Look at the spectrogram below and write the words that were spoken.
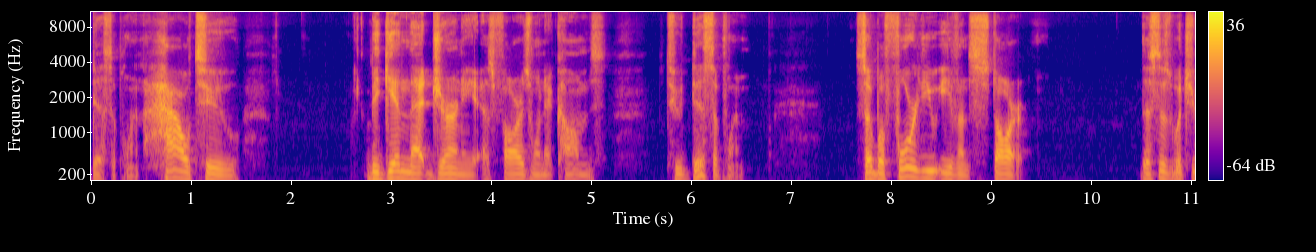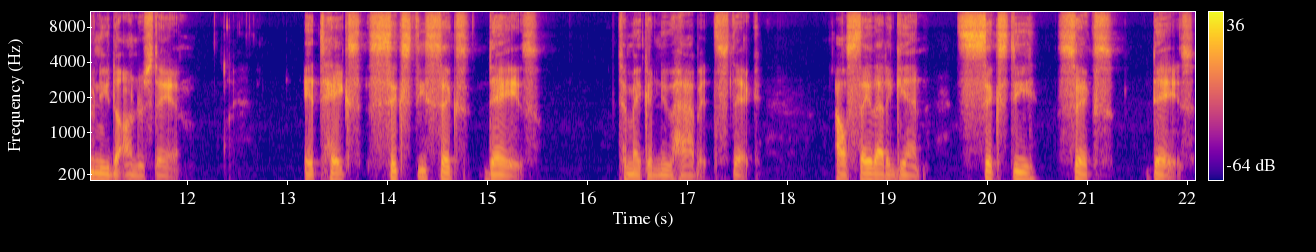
discipline, how to begin that journey as far as when it comes to discipline. So before you even start, this is what you need to understand. It takes 66 days to make a new habit stick. I'll say that again 66 days.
